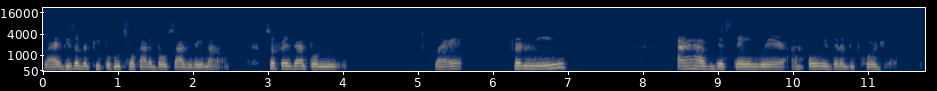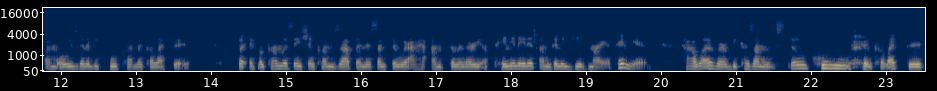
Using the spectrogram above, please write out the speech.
right? These are the people who talk out of both sides of their mouth. So, for example, me, right? For me, I have this thing where I'm always going to be cordial. I'm always going to be cool, calm, and collected. But if a conversation comes up and it's something where I, I'm feeling very opinionated, I'm going to give my opinion. However, because I'm still cool and collected,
